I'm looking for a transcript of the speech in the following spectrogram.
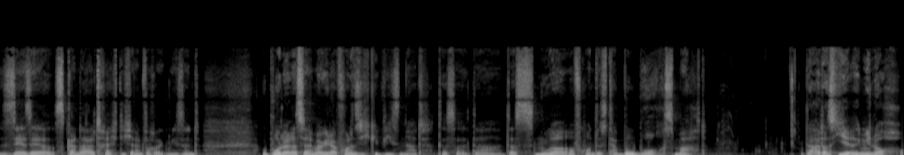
sehr, sehr skandalträchtig einfach irgendwie sind. Obwohl er das ja immer wieder von sich gewiesen hat, dass er da das nur aufgrund des Tabubruchs macht. Da hat das hier irgendwie noch,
